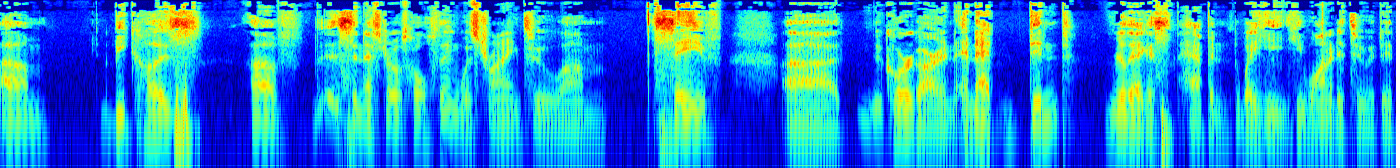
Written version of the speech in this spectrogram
um, because of Sinestro's whole thing was trying to, um, save, uh, Korugar and, and that didn't really, I guess, happen the way he, he wanted it to. It, it,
